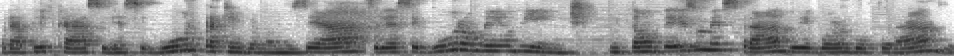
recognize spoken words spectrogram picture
para aplicar, se ele é seguro para quem vai manusear, se ele é seguro ao meio ambiente. Então, desde o mestrado e agora o doutorado,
